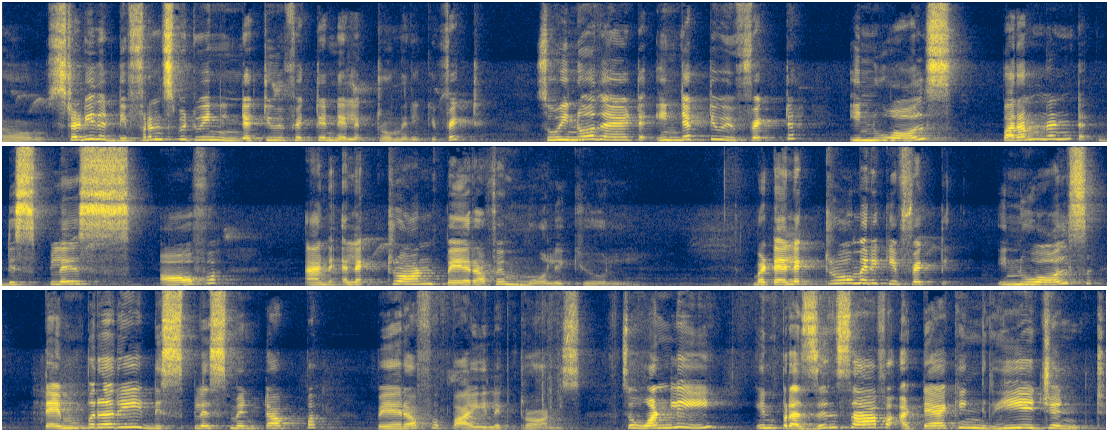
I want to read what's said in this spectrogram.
uh, study the difference between inductive effect and electromagnetic effect. So we know that inductive effect involves permanent displace of an electron pair of a molecule. But electromagnetic effect involves temporary displacement of pair of pi electrons. So only in presence of attacking reagent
